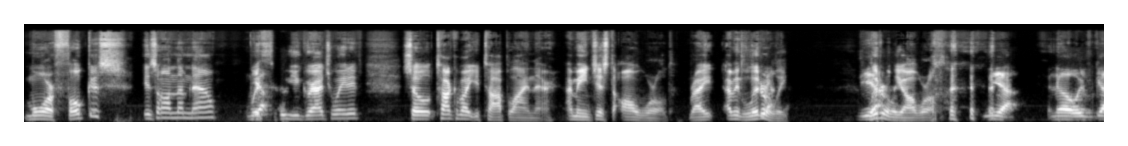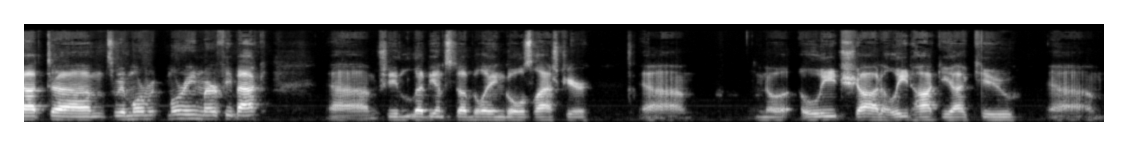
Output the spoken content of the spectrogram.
more focus is on them now with yeah. who you graduated. So talk about your top line there. I mean, just all world, right? I mean, literally, yeah. literally all world. yeah. No, we've got um, so we have Maur- Maureen Murphy back. Um, she led the NCAA in goals last year. Um, you know, elite shot, elite hockey IQ, um,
